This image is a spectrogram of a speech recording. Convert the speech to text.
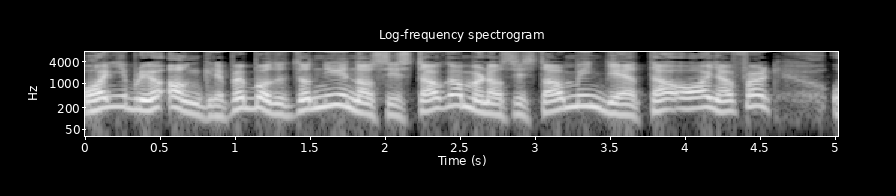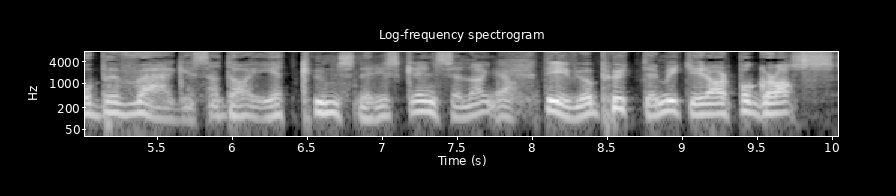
Og han blir jo angrepet både av nynazister og gammelnazister og myndigheter og andre folk. Og beveger seg da i et kunstnerisk grenseland. Ja. Driver og putter mye rart på glass.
